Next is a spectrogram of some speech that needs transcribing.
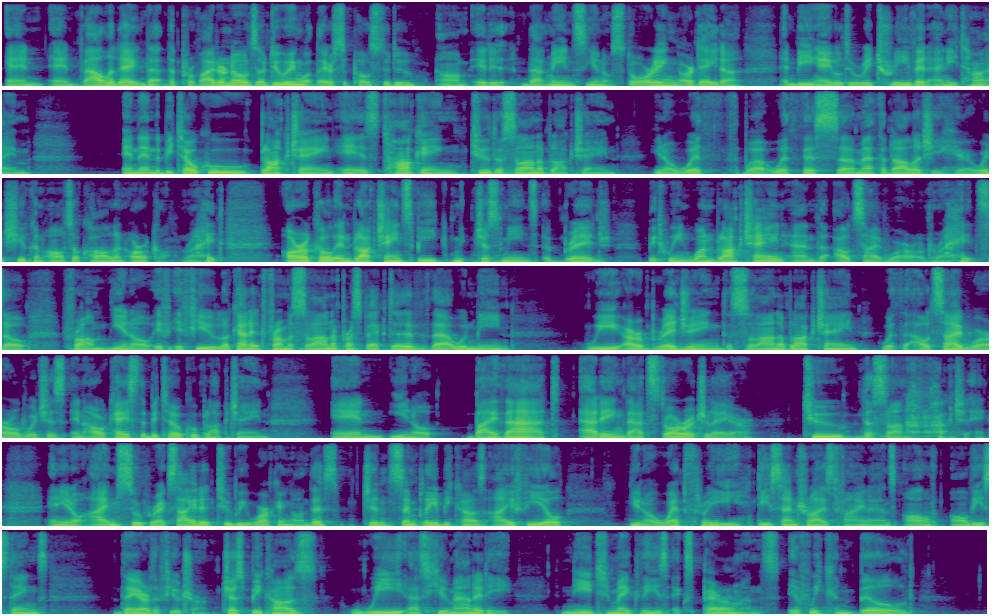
and and validate that the provider nodes are doing what they're supposed to do. Um, it that means you know storing our data and being able to retrieve it anytime. And then the Bitoku blockchain is talking to the Solana blockchain, you know, with with this uh, methodology here, which you can also call an oracle, right? Oracle in blockchain speak just means a bridge between one blockchain and the outside world, right? So from, you know, if, if you look at it from a Solana perspective, that would mean we are bridging the Solana blockchain with the outside world, which is in our case, the Bitoku blockchain. And, you know, by that, adding that storage layer to the Solana blockchain. And, you know, I'm super excited to be working on this simply because I feel you know, Web3, decentralized finance, all, all these things, they are the future. Just because we as humanity need to make these experiments, if we can build,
